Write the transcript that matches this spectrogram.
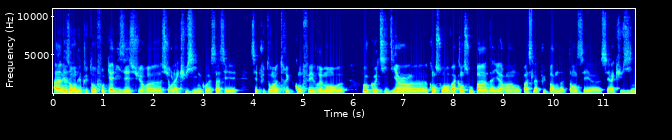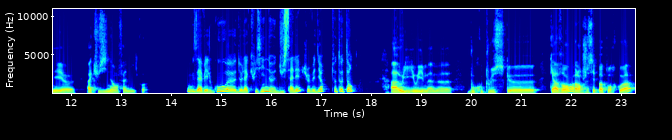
À la maison, on est plutôt focalisé sur sur la cuisine, quoi. Ça, c'est plutôt un truc qu'on fait vraiment au quotidien, euh, qu'on soit en vacances ou pas. Hein, d'ailleurs, hein, on passe la plupart de notre temps, c'est euh, à cuisiner, euh, à cuisiner en famille, quoi. Vous avez le goût de la cuisine du salé, je veux dire, tout autant? Ah oui, oui, même beaucoup plus que qu'avant. Alors je sais pas pourquoi.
